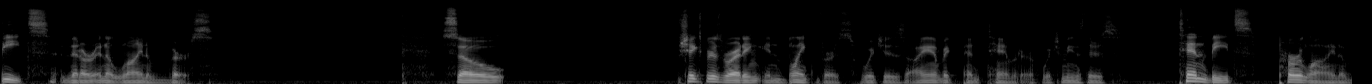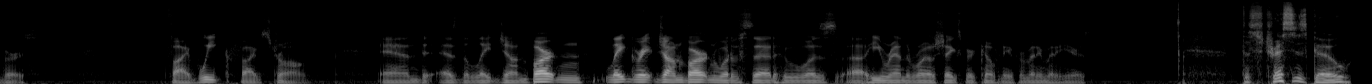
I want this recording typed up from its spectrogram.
beats that are in a line of verse. So Shakespeare's writing in blank verse, which is iambic pentameter, which means there's 10 beats per line of verse. Five weak, five strong. And as the late John Barton, late great John Barton would have said, who was, uh, he ran the Royal Shakespeare Company for many, many years. the stresses go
